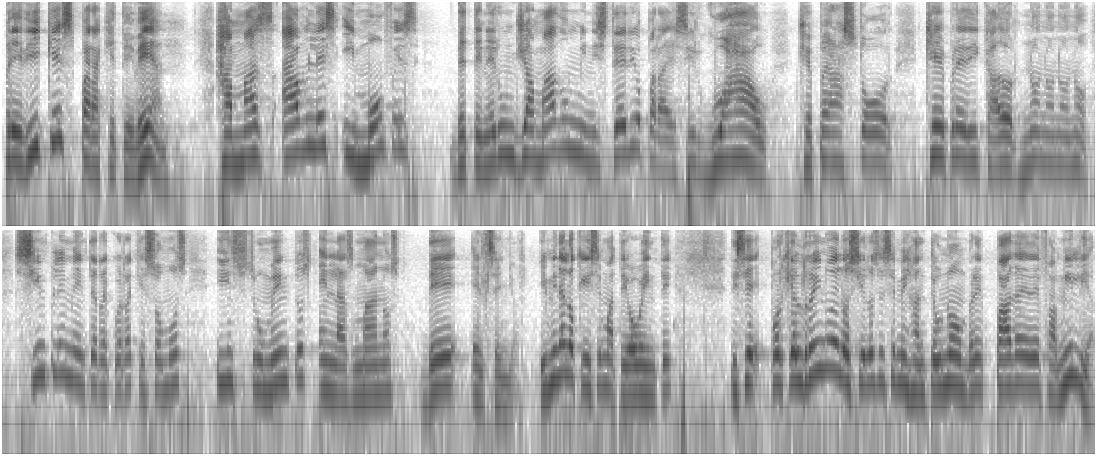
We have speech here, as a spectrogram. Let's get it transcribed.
prediques para que te vean. Jamás hables y mofes de tener un llamado, un ministerio para decir, wow, qué pastor, qué predicador. No, no, no, no. Simplemente recuerda que somos instrumentos en las manos del el Señor. Y mira lo que dice Mateo 20. Dice, porque el reino de los cielos es semejante a un hombre, padre de familia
